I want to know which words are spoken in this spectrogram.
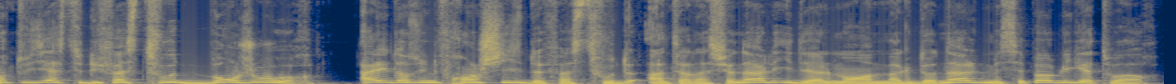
Enthousiaste du fast-food, bonjour Allez dans une franchise de fast-food international, idéalement un McDonald's, mais c'est pas obligatoire.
